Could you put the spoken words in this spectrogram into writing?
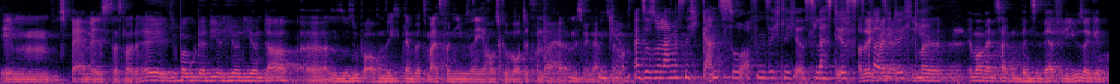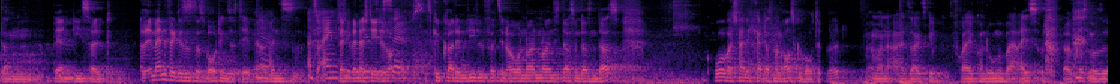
eben Spam ist, dass Leute, hey, super guter Deal hier und hier und da, äh, also so super offensichtlich, dann wird es meist von den Usern eh rausgevotet. Von daher müssen wir gar nichts okay. mehr machen. Also solange es nicht ganz so offensichtlich ist, lasst ihr es also quasi meine, durchgehen. Ich meine, immer wenn es halt wenn es einen Wert für die User gibt, dann werden die es halt Also im Endeffekt ist es das Voting-System. Ja? Ja. Wenn's, Also eigentlich wenn, wenn da steht, selbst. es gibt gerade im Lidl 14,99 Euro das und das und das. Hohe Wahrscheinlichkeit, dass man rausgevotet wird, wenn man halt sagt, es gibt freie Kondome bei Eis oder äh, kostenlose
